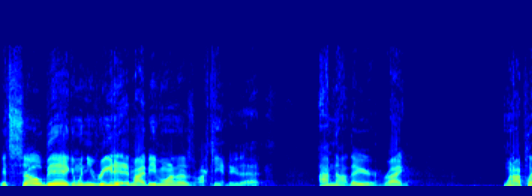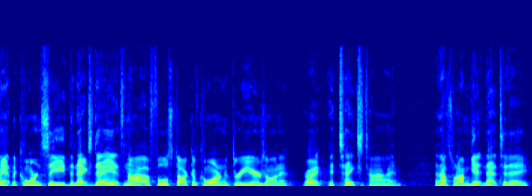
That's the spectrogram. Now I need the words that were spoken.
It's so big, and when you read it, it might be even one of those, I can't do that. I'm not there, right? When I plant the corn seed, the next day it's not a full stalk of corn with three ears on it, right? It takes time. And that's what I'm getting at today.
